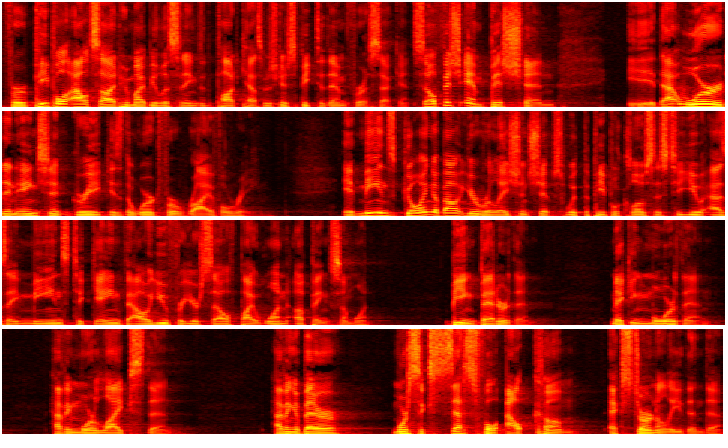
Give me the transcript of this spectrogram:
for people outside who might be listening to the podcast, I'm just going to speak to them for a second. Selfish ambition, that word in ancient Greek is the word for rivalry. It means going about your relationships with the people closest to you as a means to gain value for yourself by one upping someone, being better than, making more than, having more likes than, having a better, more successful outcome externally than them.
